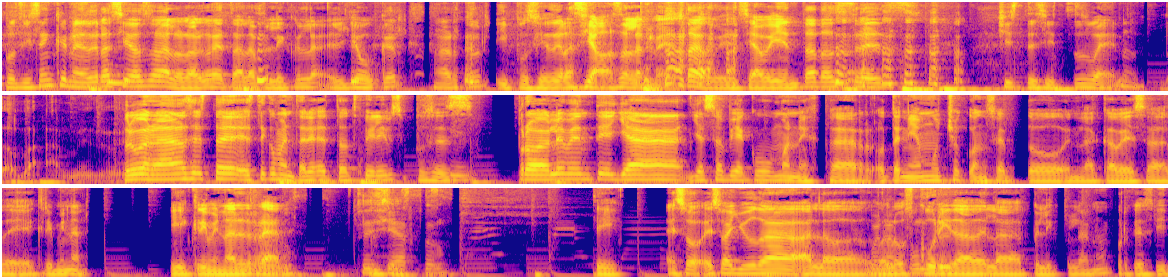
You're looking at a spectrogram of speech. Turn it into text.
pues dicen que no es gracioso a lo largo de toda la película. El Joker, Arthur. Y pues sí es gracioso, la neta, güey. Se avienta dos, tres chistecitos buenos. No mames, güey. Pero bueno, nada más este, este comentario de Todd Phillips, pues es. Probablemente ya, ya sabía cómo manejar o tenía mucho concepto en la cabeza de criminal. Y criminales Claro. reales. Sí, es cierto. Sí, eso, eso ayuda a la, a la oscuridad de la película, ¿no? Porque sí,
